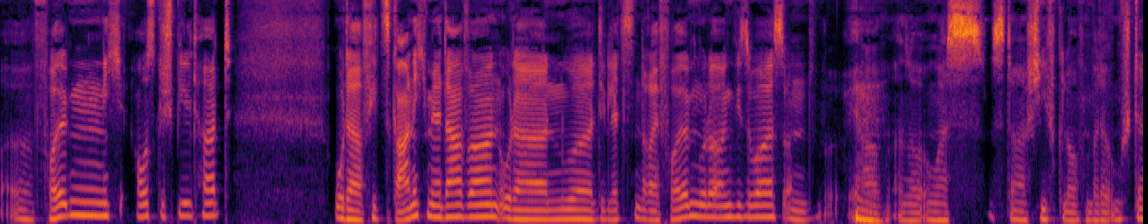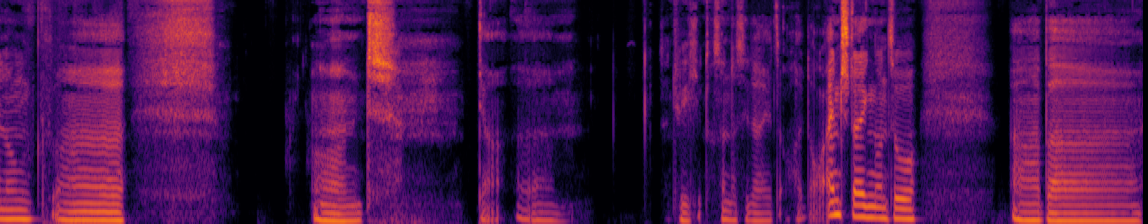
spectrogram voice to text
äh, äh, Folgen nicht ausgespielt hat oder Feeds gar nicht mehr da waren oder nur die letzten drei Folgen oder irgendwie sowas. Und ja, Hm. also irgendwas ist da schiefgelaufen bei der Umstellung äh, und ja, ähm, ist natürlich interessant, dass sie da jetzt auch halt auch einsteigen und so, aber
